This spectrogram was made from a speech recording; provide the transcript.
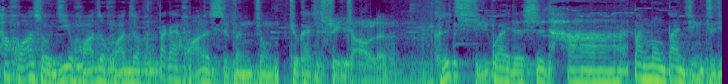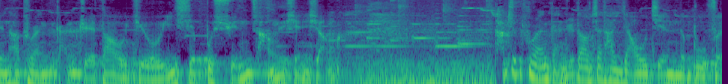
他划手机划着划着，大概划了十分钟就开始睡着了。可是奇怪的是，他半梦半醒之间，他突然感觉到有一些不寻常的现象。他就突然感觉到，在他腰间的部分，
